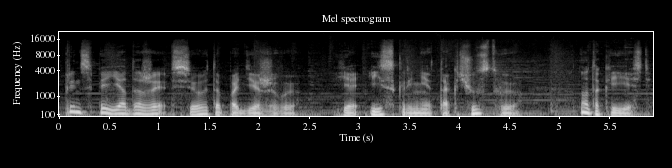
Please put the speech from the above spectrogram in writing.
В принципе, я даже все это поддерживаю. Я искренне так чувствую – но так и есть.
